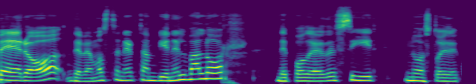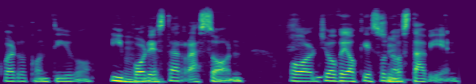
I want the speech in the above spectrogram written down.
pero debemos tener también el valor de poder decir, no estoy de acuerdo contigo y por esta razón, o yo veo que eso Sí. no está bien.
